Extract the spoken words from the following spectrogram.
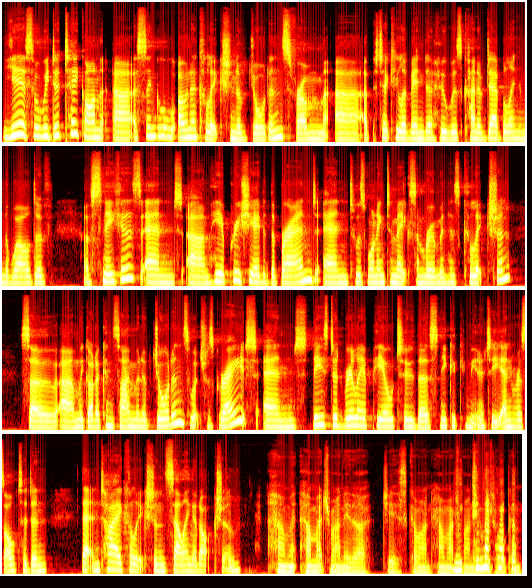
Yeah, so we did take on uh, a single owner collection of Jordans from uh, a particular vendor who was kind of dabbling in the world of of sneakers and um, he appreciated the brand and was wanting to make some room in his collection. So um, we got a consignment of Jordans, which was great. And these did really appeal to the sneaker community and resulted in that entire collection selling at auction. How, how much money, though? Jess, come on. How much money are we talking?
